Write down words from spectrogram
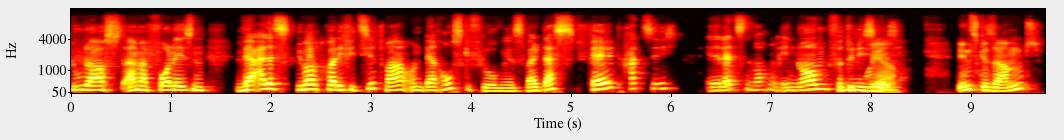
du darfst einmal vorlesen, wer alles überhaupt qualifiziert war und wer rausgeflogen ist, weil das Feld hat sich in den letzten Wochen enorm verdünnisiert. Oh ja. Insgesamt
